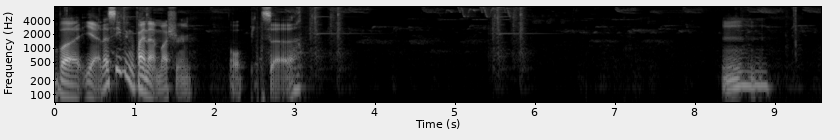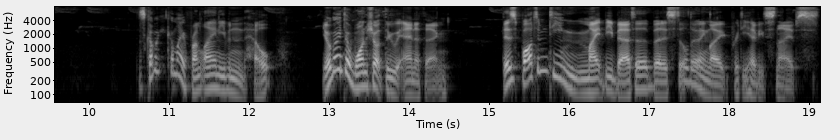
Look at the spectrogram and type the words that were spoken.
But yeah, let's see if we can find that mushroom. Or pizza. Mm. Does kick on my front line even help? You're going to one-shot through anything. This bottom team might be better, but it's still doing like pretty heavy snipes.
